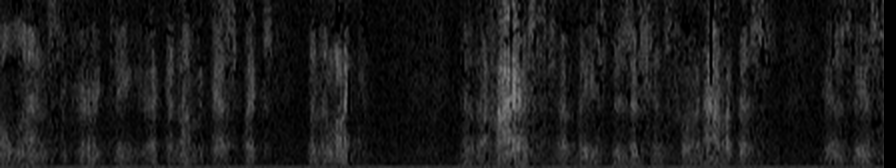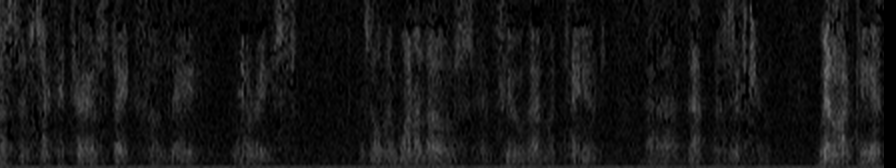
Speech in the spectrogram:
Homeland Security, economic aspects, and the like. Now, the highest of these positions for an Arabist is the Assistant Secretary of State for the Near East. There's only one of those, and few have attained uh, that position. We're lucky at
